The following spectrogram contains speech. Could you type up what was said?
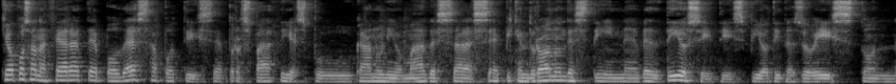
Και όπως αναφέρατε, πολλές από τις προσπάθειες που κάνουν οι ομάδες σας επικεντρώνονται στην βελτίωση της ποιότητας ζωής των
